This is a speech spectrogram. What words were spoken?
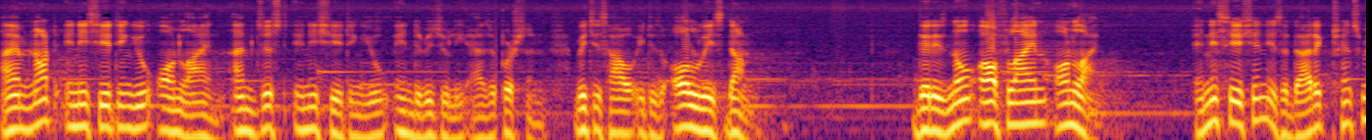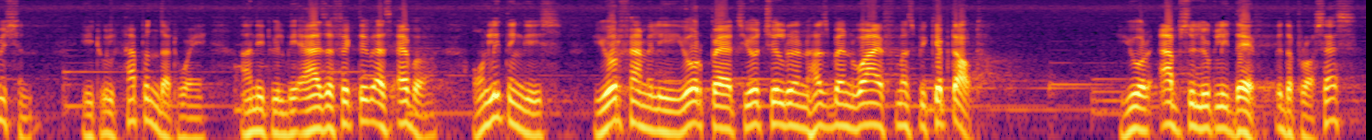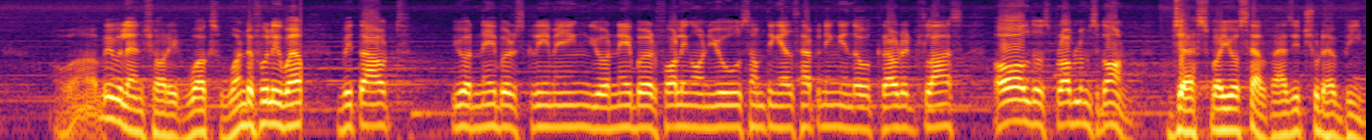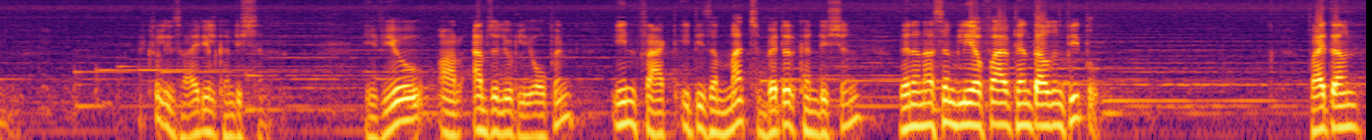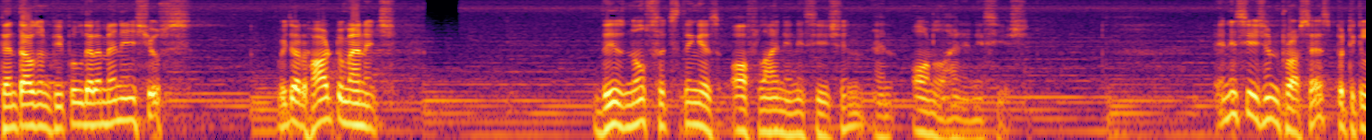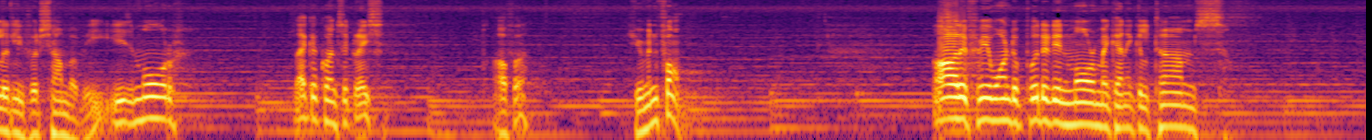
I am not initiating you online, I'm just initiating you individually as a person, which is how it is always done. There is no offline, online. Initiation is a direct transmission, it will happen that way and it will be as effective as ever. Only thing is, your family, your pets, your children, husband, wife must be kept out. You are absolutely there with the process, we will ensure it works wonderfully well without your neighbor screaming, your neighbor falling on you, something else happening in the crowded class, all those problems gone just by yourself as it should have been. Actually, it's ideal condition. If you are absolutely open, in fact, it is a much better condition than an assembly of five, ten thousand people. Five ten thousand people, there are many issues which are hard to manage. There is no such thing as offline initiation and online initiation. Initiation process, particularly for Shambhavi, is more like a consecration of a human form. Or if we want to put it in more mechanical terms,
